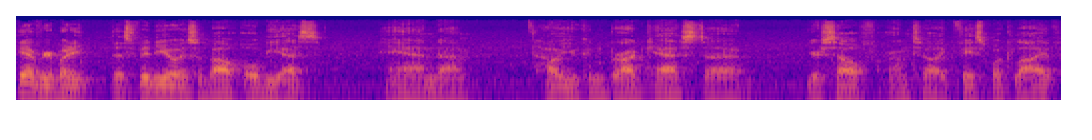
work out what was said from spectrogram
Hey everybody, this video is about OBS and um, how you can broadcast uh, yourself onto like Facebook Live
